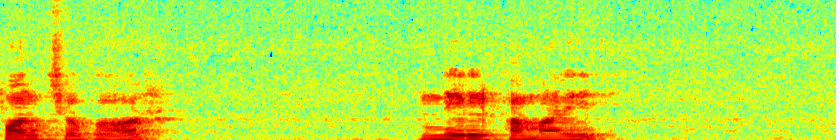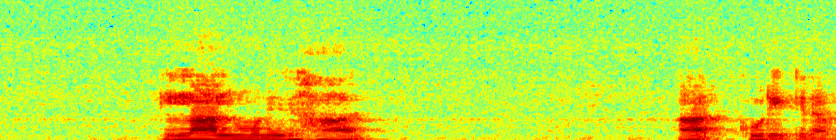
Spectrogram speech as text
পঞ্চগড় নীলফামারী, লালমনিরহাট আর কুড়িগ্রাম।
